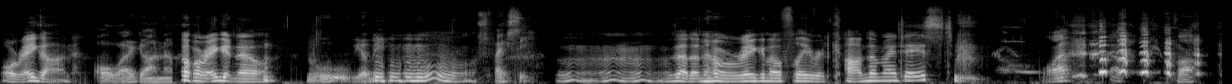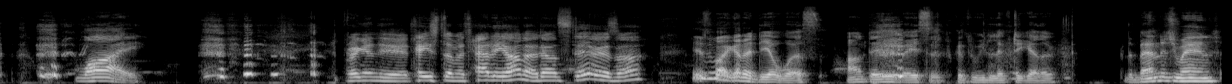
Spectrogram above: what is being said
Oregon, Oregano. oregano. Ooh, yummy. Ooh. Spicy. Mm, Is that an oregano flavored condom I taste? What? Why? Bringing the taste of Italiana downstairs, huh? Here's what I gotta deal with on a daily basis because we live together. The Bandage Man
